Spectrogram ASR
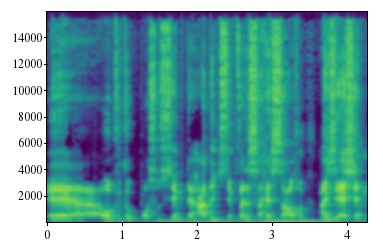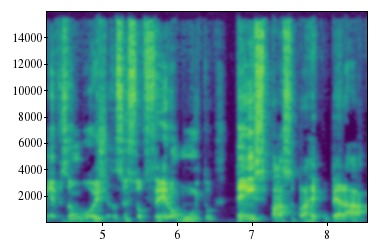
É, óbvio que eu posso sempre estar errado, a gente sempre faz essa ressalva, mas essa é a minha visão hoje. As ações sofreram muito, tem espaço para recuperar,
